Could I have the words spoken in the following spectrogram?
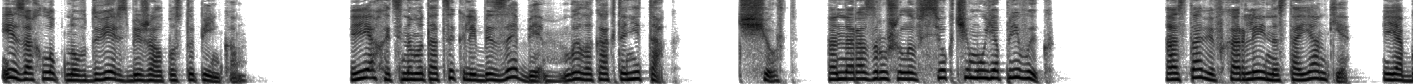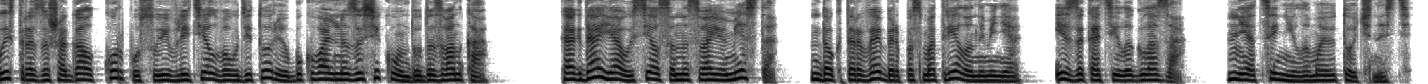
и, захлопнув дверь, сбежал по ступенькам. Ехать на мотоцикле без Эбби было как-то не так. Черт, она разрушила все, к чему я привык. Оставив Харлей на стоянке, Я быстро зашагал к корпусу и влетел в аудиторию буквально за секунду до звонка. Когда я уселся на свое место, доктор Вебер посмотрела на меня и закатила глаза, не оценила мою точность.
